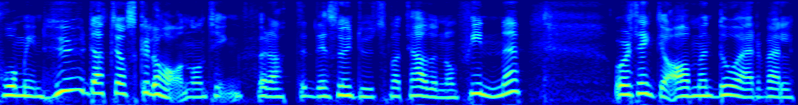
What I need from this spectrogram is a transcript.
på min hud att jag skulle ha någonting för att det såg inte ut som att jag hade någon finne. Och då tänkte jag, ja men då är det väl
